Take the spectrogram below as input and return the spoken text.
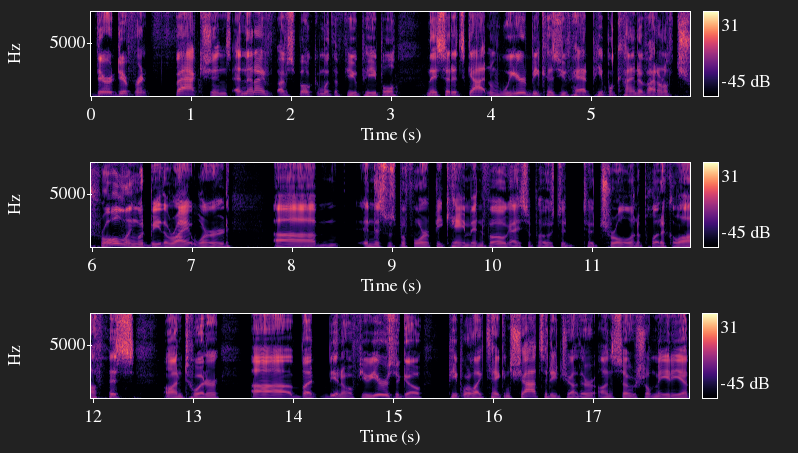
there are different factions, and then I've I've spoken with a few people, and they said it's gotten weird because you've had people kind of I don't know if trolling would be the right word, um, and this was before it became in vogue, I suppose, to to troll in a political office on Twitter. Uh, but you know, a few years ago, people were like taking shots at each other on social media,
